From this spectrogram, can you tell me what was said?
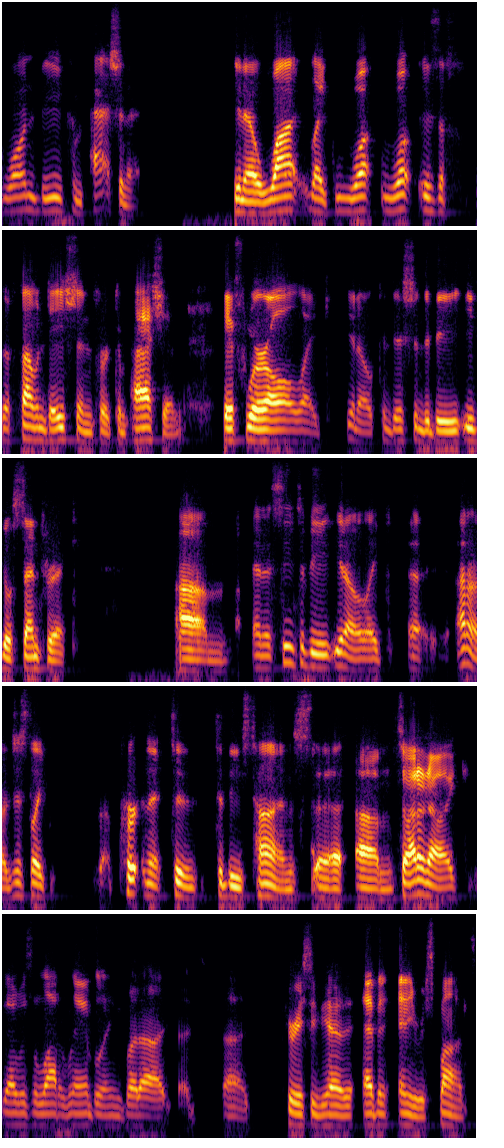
one be compassionate? You know why like what what is the the foundation for compassion if we're all like you know conditioned to be egocentric um and it seemed to be you know like uh, i don't know just like pertinent to to these times uh, um so i don't know like that was a lot of rambling but uh uh curious if you had any response.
